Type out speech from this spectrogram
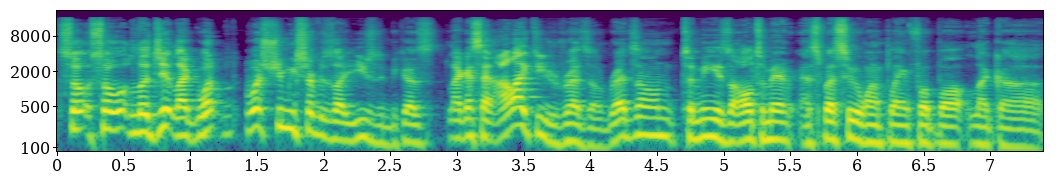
So so legit, like what what streaming services are you using? Because like I said, I like to use Red Zone. Red Zone to me is the ultimate, especially when I'm playing football, like uh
